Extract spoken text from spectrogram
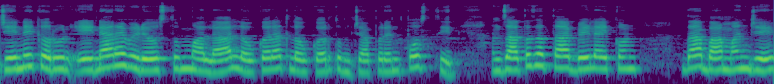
जेणेकरून येणाऱ्या व्हिडिओज तुम्हाला लवकरात लवकर तुमच्यापर्यंत पोचतील जाता जाता बेल ऐकून दाबा म्हणजे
